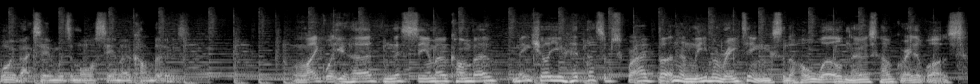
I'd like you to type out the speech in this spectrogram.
We'll be back soon with some more CMO Convos. Like what you heard from this CMO Convo? Make sure you hit that subscribe button and leave a rating so the whole world knows how great it was.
